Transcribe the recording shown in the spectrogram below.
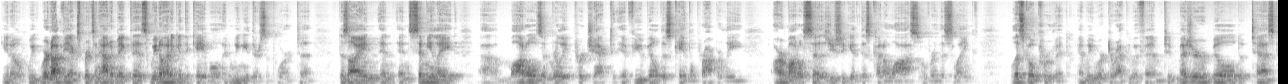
you know, we, we're not the experts in how to make this. We know how to get the cable, and we need their support to design and, and simulate um, models and really project if you build this cable properly our model says you should get this kind of loss over this length let's go prove it. And we work directly with them to measure build test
